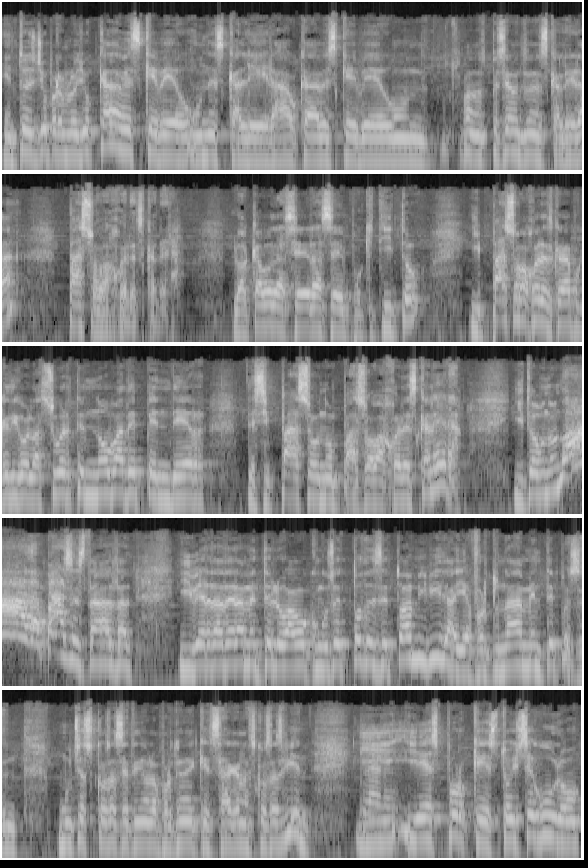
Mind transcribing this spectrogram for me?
Entonces yo, por ejemplo, yo cada vez que veo una escalera o cada vez que veo un, bueno, especialmente una escalera, paso abajo de la escalera. Lo acabo de hacer hace poquitito y paso abajo de la escalera porque digo, la suerte no va a depender de si paso o no paso abajo de la escalera. Y todo el mundo, no, no pases, tal, tal. Y verdaderamente lo hago con gusto de todo, desde toda mi vida y afortunadamente pues en muchas cosas he tenido la oportunidad de que salgan las cosas bien. Y, es porque estoy seguro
